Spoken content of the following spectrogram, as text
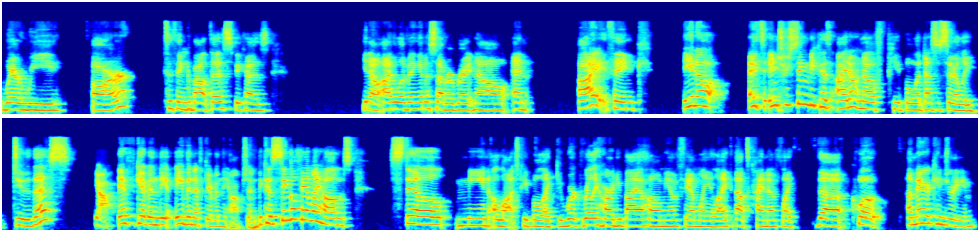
where we are, to think mm-hmm. about this because, you know, I'm living in a suburb right now. And I think, you know, it's interesting because I don't know if people would necessarily do this Yeah. if given the even if given the option because single family homes still mean a lot to people like you work really hard you buy a home you have a family like that's kind of like the quote american dream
